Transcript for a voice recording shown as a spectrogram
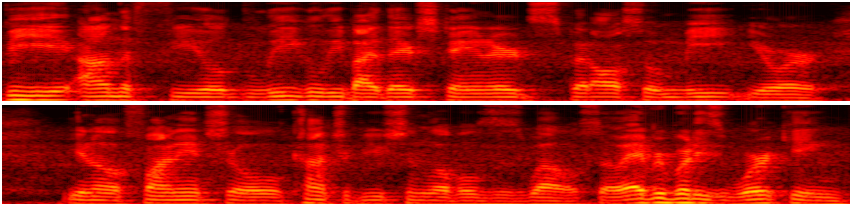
be on the field legally by their standards, but also meet your, you know, financial contribution levels as well. So everybody's working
